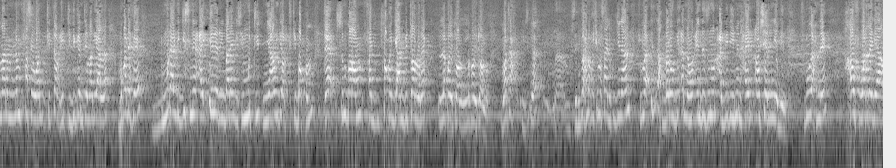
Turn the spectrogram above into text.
maanaam nam fase woon ci tawxid ci digganteem ak yàlla bu ko defee mu daal di gis ne ay erreurs yu bare ngi ci muttit ñaaw njort ci boppam te suñu borom faj fa ko jaam bi toll rek la koy toll la koy toll moo tax gis nga sëñ bi wax na ko ci masaliku jinaan fi mu wax is axbaru bi annahu inda zunun abidi min xayrin aw sharin yabin fi mu wax ne xawf war rajaa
